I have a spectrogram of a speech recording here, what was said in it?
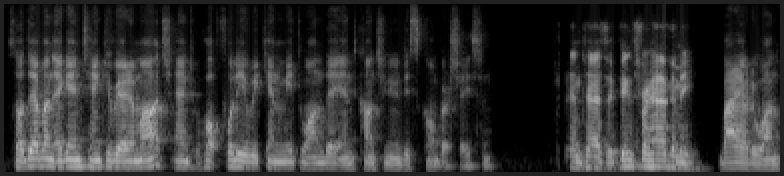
So Devon, again, thank you very much. And hopefully we can meet one day and continue this conversation. Fantastic. Thanks for having me. Bye, everyone.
